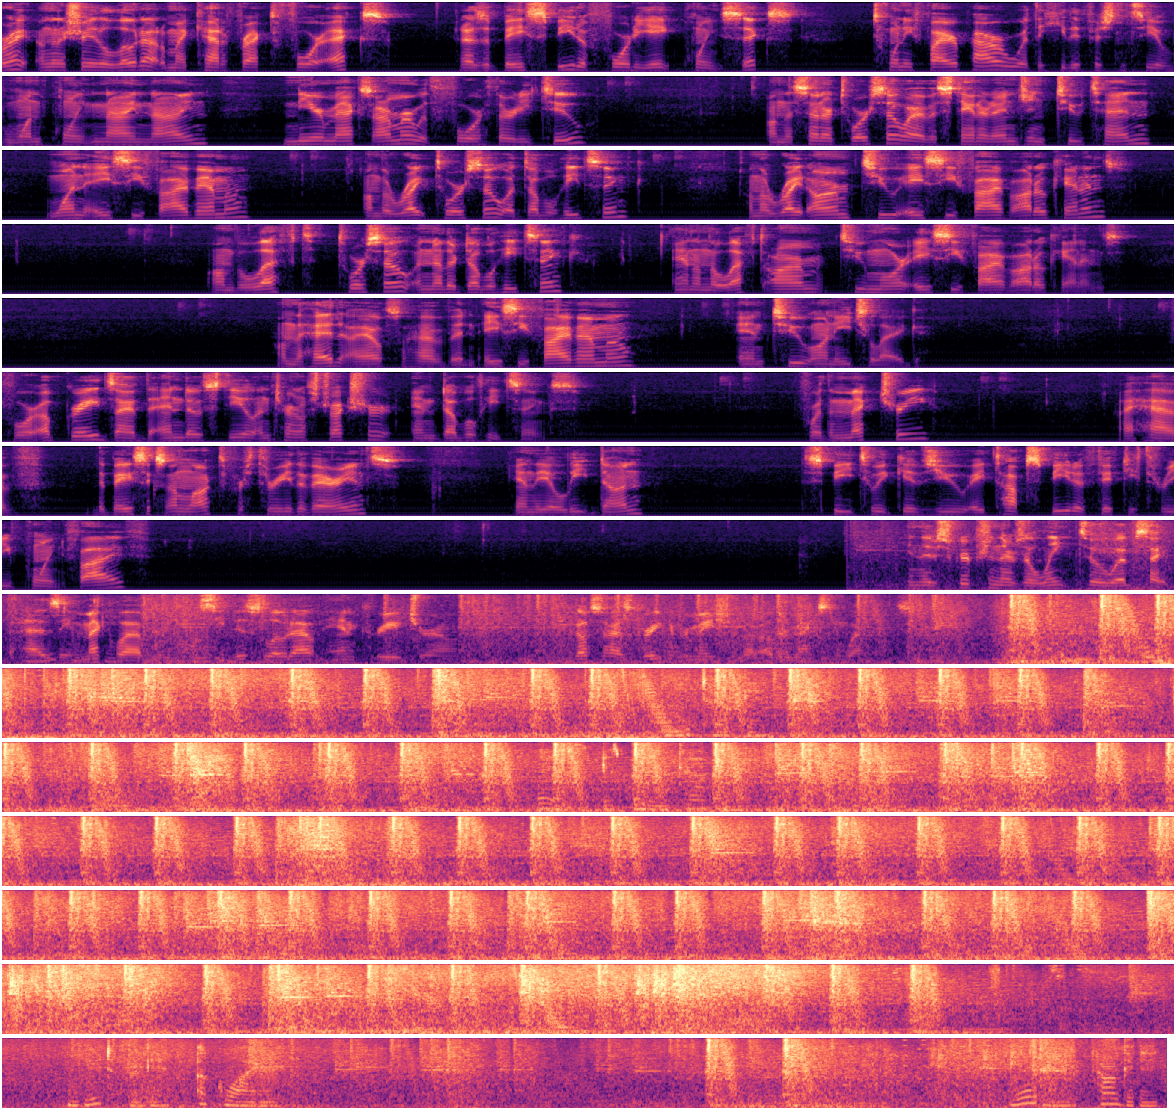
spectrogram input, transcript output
Alright, I'm going to show you the loadout of my Cataphract 4X. It has a base speed of 48.6, 20 firepower with a heat efficiency of 1.99, near max armor with 432. On the center torso I have a standard engine 210, 1 AC5 ammo. On the right torso a double heatsink. On the right arm two AC5 autocannons. On the left torso another double heatsink and on the left arm two more AC5 autocannons. On the head I also have an AC5 ammo and two on each leg. For upgrades I have the endo steel internal structure and double heat sinks. For the mech tree I have the basics unlocked for three of the variants and the elite done. The speed tweak gives you a top speed of 53.5 description there's a link to a website that has a mech lab where you can see this loadout and create your own. It also has great information about other mechs and weapons. New target acquired. Warhead targeted.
